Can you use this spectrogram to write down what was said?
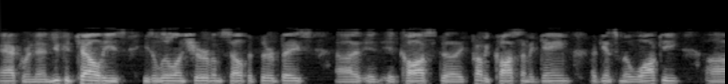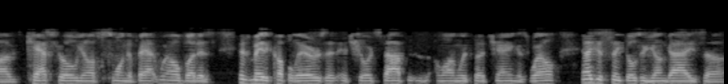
Akron, and you could tell he's he's a little unsure of himself at third base. Uh, it, it cost uh, it probably cost him a game against Milwaukee. Uh, Castro, you know, swung the bat well, but has has made a couple errors at, at shortstop along with uh, Chang as well. And I just think those are young guys, uh,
